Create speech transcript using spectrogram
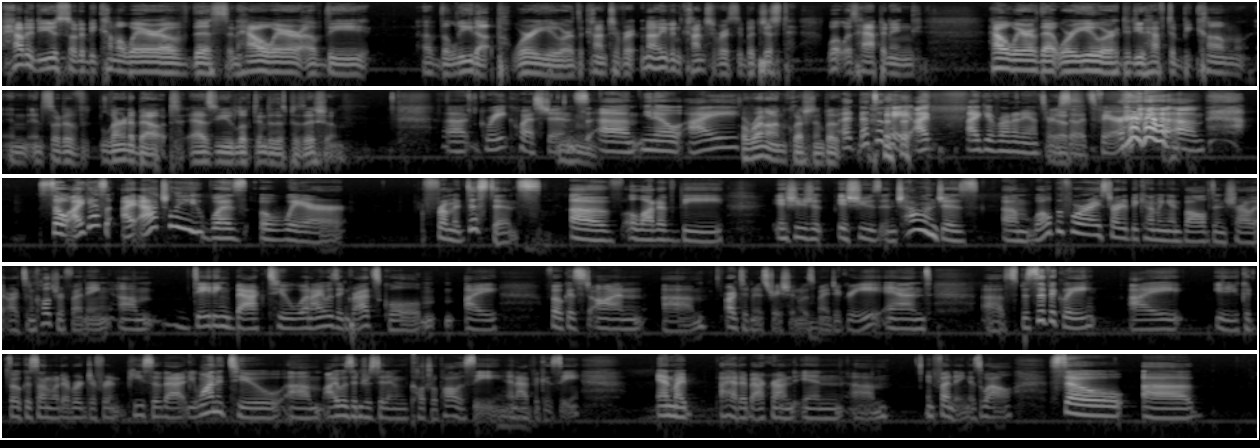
how did you sort of become aware of this and how aware of the of the lead up were you or the controversy not even controversy but just what was happening how aware of that were you or did you have to become and, and sort of learn about as you looked into this position Uh, great questions. Mm-hmm. Um, you know, I a run-on question but Uh, that's okay. I I give run on answers, Yes. so it's fair. um, so I guess I actually was aware from a distance of a lot of the issues issues and challenges um, well before I started becoming involved in Charlotte Arts and Culture Funding. Um, dating back to when I was in grad school, I focused on um, arts administration was my degree, and uh, specifically, I you, know, you could focus on whatever different piece of that you wanted to. Um, I was interested in cultural policy and advocacy, and my I had a background in in funding as well. So uh,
